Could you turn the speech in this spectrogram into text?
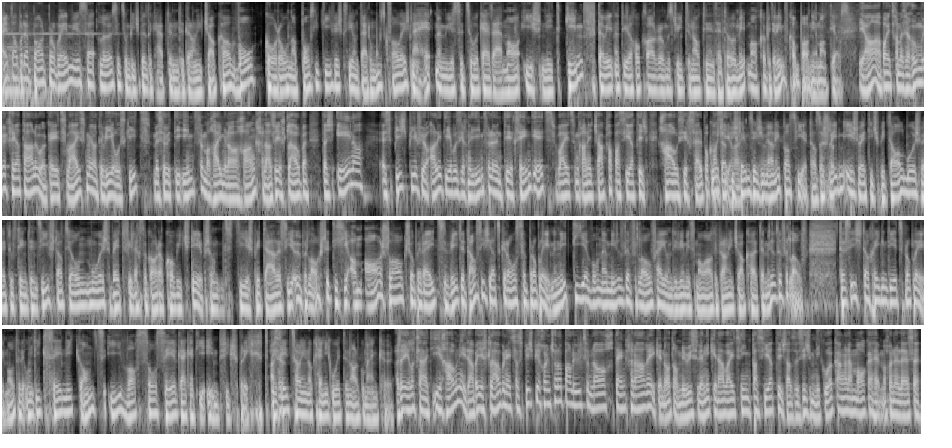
Hat aber ein paar Probleme müssen lösen, zum Beispiel der Captain der Granit Xhaka, wo Corona positiv war und darum ausgefallen ist. Dann hat man müssen zugeben, der Mann ist nicht geimpft. Da wird natürlich auch klar, warum das Schweizer Nati nicht mitmachen bei der Impfkampagne, Matthias. Ja, aber jetzt kann man sich umgekehrt anschauen. Jetzt weiss man ja, der Virus gibt es. Man sollte impfen, man kann immer noch erkranken. Also ich glaube, das ist eher ein Beispiel für alle die, die sich nicht impfen lassen. Die sehen jetzt, was jetzt im Granit Chakra passiert ist, kann auch sich selber passieren. Gut, etwas Schlimmes ist ihm ja nicht passiert. Also schlimm ist, wenn du ins Spital musst, wenn du auf die Intensivstation musst, wenn du vielleicht sogar an Covid stirbst. Und die Spitäler sind überlastet, die sind am Anschlag schon bereits wieder. Das ist ja das grosse Problem. Nicht die, die einen milden Verlauf haben. Und ich nehme jetzt mal an, der Granit Xhaka hat einen milden Verlauf. Das ist doch irgendwie das Problem, oder? Und ich sehe nicht ganz ein, was so sehr gegen die Impfung spricht. Bis also, jetzt habe ich noch keine guten Argumente gehört. Also ehrlich gesagt, ich auch nicht. Aber ich glaube, jetzt als Beispiel können schon ein paar Leute zum Nachdenken anregen, oder? Wir wissen ja nicht genau, was jetzt ihm passiert ist. Also es ist ihm nicht gut gegangen am Morgen, hat man können lesen.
